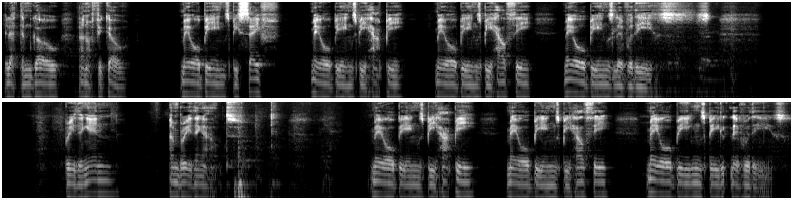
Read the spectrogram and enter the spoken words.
you let them go, and off you go. May all beings be safe. May all beings be happy. May all beings be healthy. May all beings live with ease. Breathing in and breathing out. May all beings be happy. May all beings be healthy. May all beings be live with ease.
